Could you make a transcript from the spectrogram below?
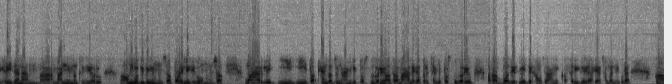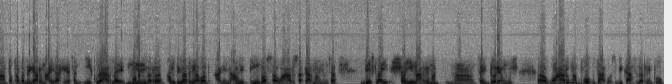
धेरैजना मान्य मन्त्रीजीहरू अनुभवी पनि हुनुहुन्छ पढे लेखेको हुनुहुन्छ। उहाँहरूले यी यी तथ्याङ्क जुन हामीले प्रस्तुत गऱ्यौँ अथवा महालेखा परीक्षकले प्रस्तुत गऱ्यौँ अथवा बजेटमै देखाउँछ हामी कसरी गइराखेका छौँ भन्ने कुरा पत्र पत्रिकाहरूमा आइराखेका छन् यी कुराहरूलाई मनन गरेर कम्तीमा पनि अब आगामी आउने तिन वर्ष उहाँहरू सरकारमा हुनुहुन्छ। देशलाई सही मार्गमा चाहिँ डोर्याउनुहोस् र उहाँहरूमा भोक जागोस् विकास गर्ने भोक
